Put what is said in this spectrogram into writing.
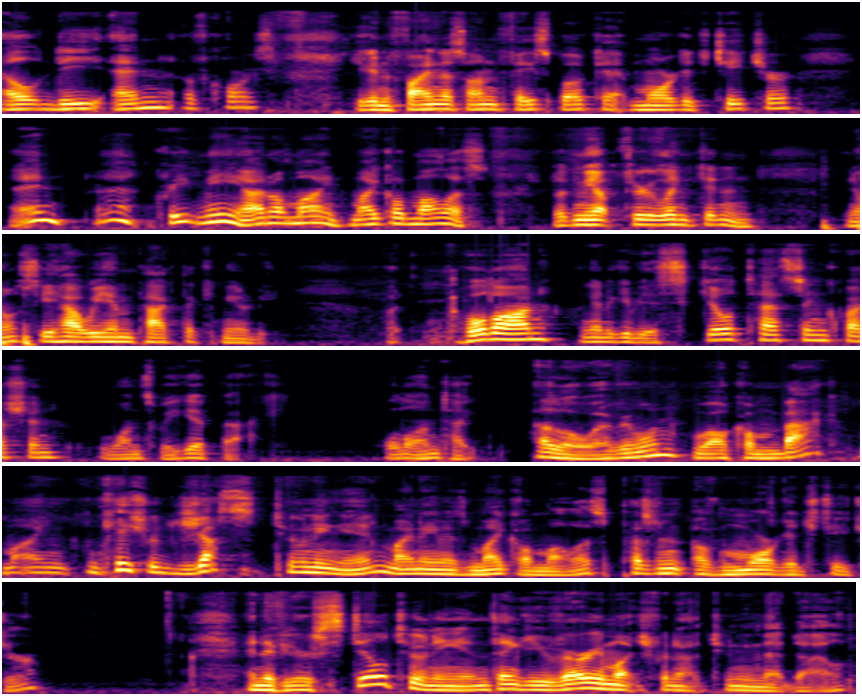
LDN, of course. You can find us on Facebook at Mortgage Teacher, and eh, creep me, I don't mind, Michael Mullis. Look me up through LinkedIn and you know see how we impact the community. But hold on, I'm going to give you a skill testing question once we get back. Hold on tight. Hello, everyone. Welcome back. My, in case you're just tuning in, my name is Michael Mullis, president of Mortgage Teacher. And if you're still tuning in, thank you very much for not tuning that dial.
